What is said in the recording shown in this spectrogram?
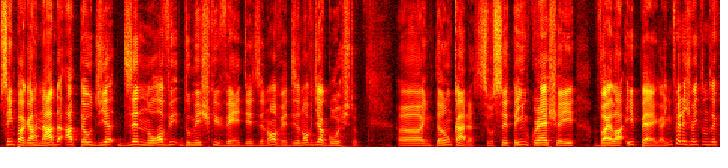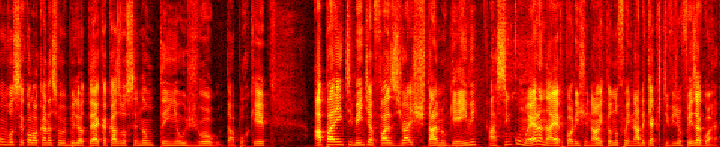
sem pagar nada até o dia 19 do mês que vem. Dia 19? É 19 de agosto. Uh, então, cara, se você tem o um Crash aí, vai lá e pega. Infelizmente não tem como você colocar na sua biblioteca caso você não tenha o jogo, tá? Porque Aparentemente a fase já está no game, assim como era na época original, então não foi nada que a Activision fez agora.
